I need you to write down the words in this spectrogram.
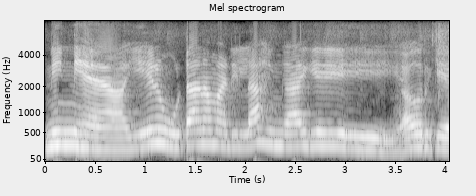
ನಿನ್ನೆ ಏನು ಊಟನ ಮಾಡಿಲ್ಲ. ಹಿಂಗಾಗಿ ಅವ್ರಿಗೆ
